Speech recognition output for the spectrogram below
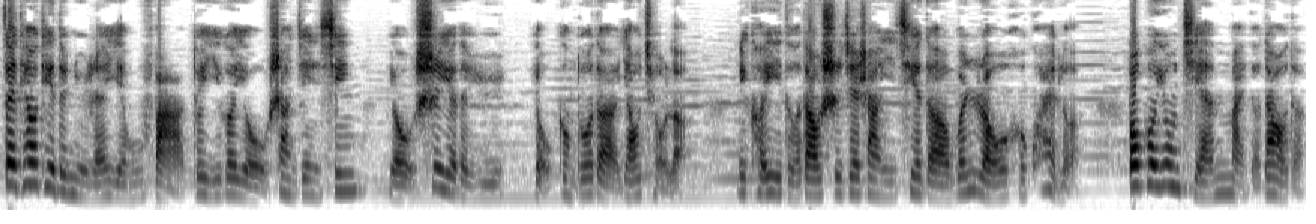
再挑剔的女人也无法对一个有上进心、有事业的鱼有更多的要求了。你可以得到世界上一切的温柔和快乐，包括用钱买得到的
